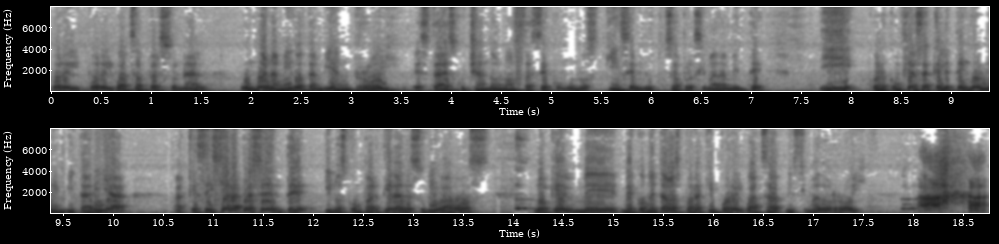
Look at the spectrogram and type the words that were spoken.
por el, por el WhatsApp personal, un buen amigo también, Roy, está escuchándonos hace como unos 15 minutos aproximadamente. Y con la confianza que le tengo, lo invitaría a que se hiciera presente y nos compartiera de su viva voz lo que me, me comentabas por aquí por el WhatsApp, mi estimado Roy. Ah,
